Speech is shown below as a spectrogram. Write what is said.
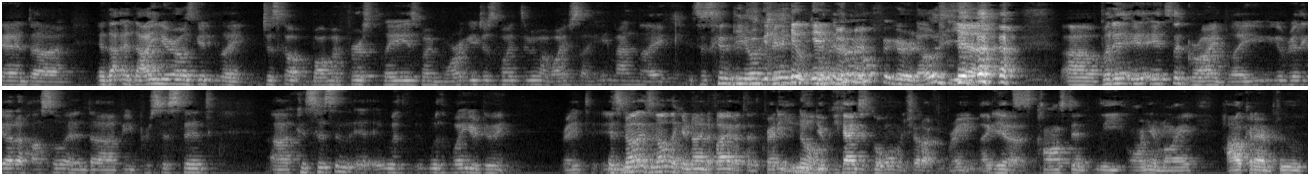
and uh, and that, and that year I was getting like just got bought my first place. My mortgage is going through. My wife's like, "Hey man, like, is this going to be okay? Gonna be okay. we'll figure it out." Yeah. Uh, but it, it, it's the grind. Like you really got to hustle and uh, be persistent, uh, consistent with with what you're doing. Right? It's not. It's not like you're nine to five at the credit union. No. You, you, can't just go home and shut off your brain. Like yeah. it's constantly on your mind. how can I improve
